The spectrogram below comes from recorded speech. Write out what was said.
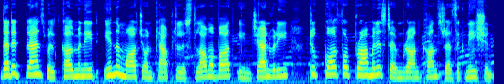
that it plans will culminate in the march on capital Islamabad in January to call for Prime Minister Imran Khan's resignation.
